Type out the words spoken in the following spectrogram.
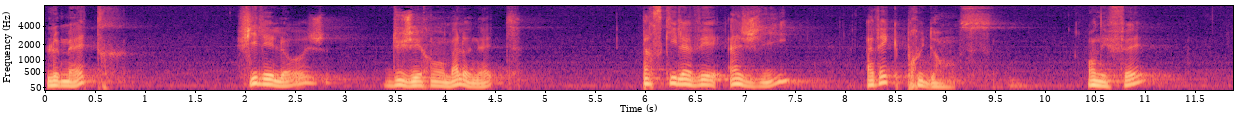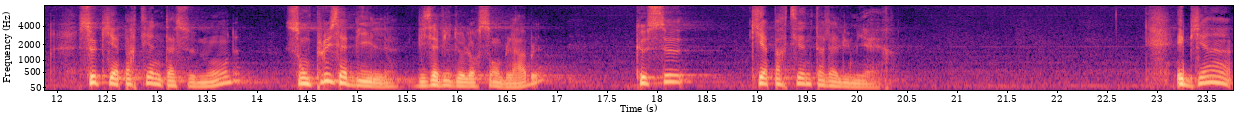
Le maître fit l'éloge du gérant malhonnête parce qu'il avait agi avec prudence. En effet, ceux qui appartiennent à ce monde sont plus habiles vis-à-vis de leurs semblables que ceux qui appartiennent à la lumière. Eh bien,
